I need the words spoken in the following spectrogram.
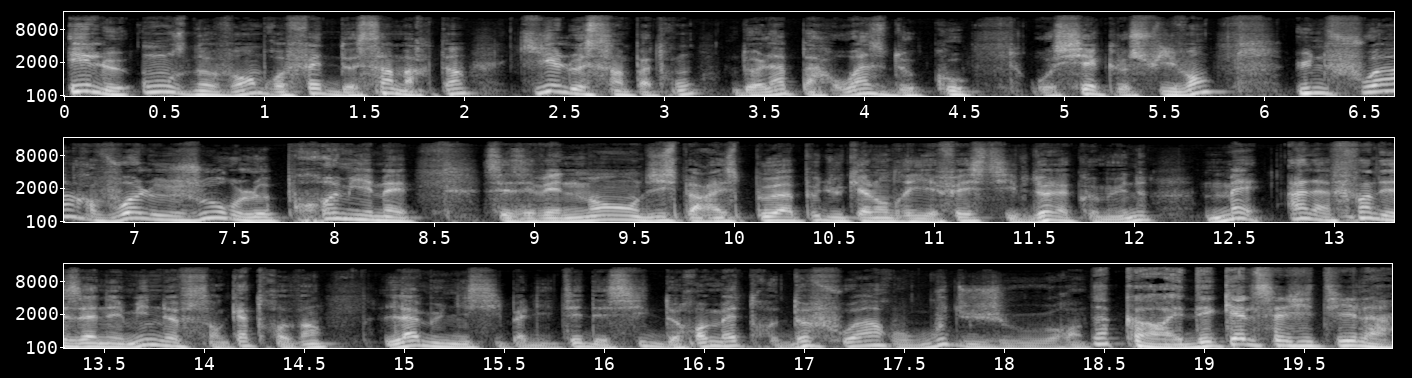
et le 11 novembre, fête de Saint-Martin, qui est le saint patron de la paroisse de Caux. Au siècle suivant, une foire voit le jour le 1er mai. Ces événements disparaissent peu à peu du calendrier festif de la commune, mais à la fin des années 1980, la municipalité décide de remettre deux foires au goût du jour. D'accord, et desquelles s'agit-il?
